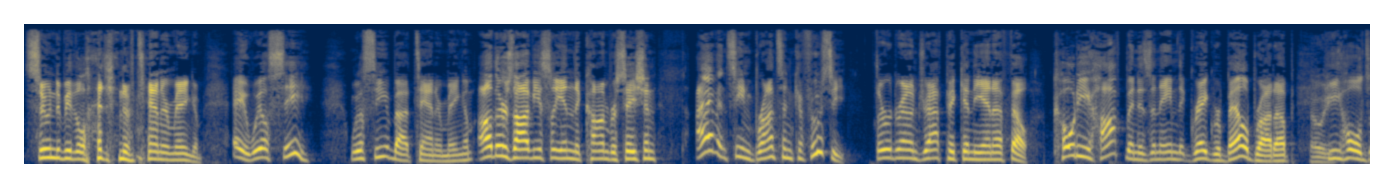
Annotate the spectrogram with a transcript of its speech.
Soon to be the legend of Tanner Mangum. Hey, we'll see. We'll see about Tanner Mangum. Others obviously in the conversation. I haven't seen Bronson Kaufusi, third round draft pick in the NFL. Cody Hoffman is a name that Greg Wrubell brought up. He holds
